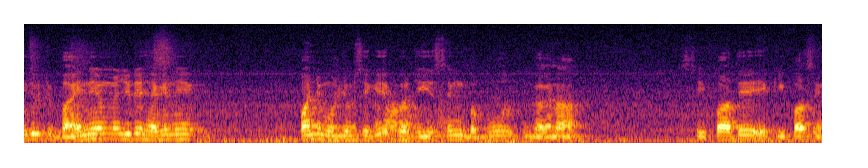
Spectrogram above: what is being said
ਇਹਦੇ ਵਿੱਚ ਬਾਈ ਨੇਮ ਜਿਹੜੇ ਹੈਗੇ ਨੇ, ਪੰਜ ਮੁਲਜ਼ਮ ਸੀਗੇ, ਗੁਰਜੀਤ ਸਿੰਘ, ਬੱਬੂ, ਗਗਨਾ, ਸੀਪਾ ਤੇ ਇਕੀਪਾ ਸਿੰਘ।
